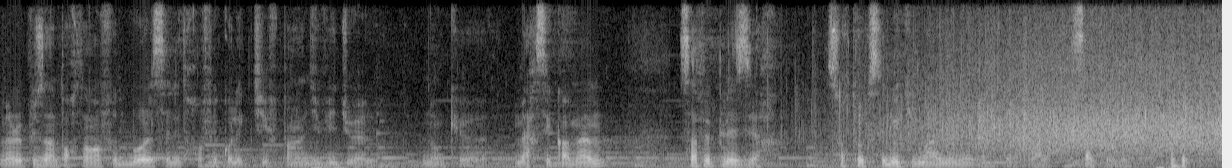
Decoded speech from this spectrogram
Mais le plus important en football, c'est les trophées collectifs, pas individuels. Donc euh, merci quand même. Ça fait plaisir. Surtout que c'est lui qui m'a. Donc euh, voilà, ça que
